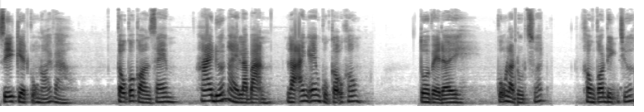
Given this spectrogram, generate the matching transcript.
Sĩ Kiệt cũng nói vào. Cậu có còn xem hai đứa này là bạn, là anh em của cậu không? Tôi về đây cũng là đột xuất, không có định trước,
